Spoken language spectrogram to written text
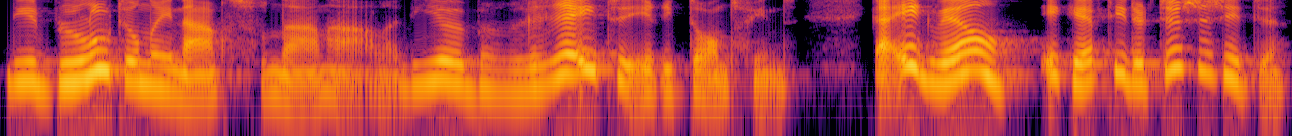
Die het bloed onder je nagels vandaan halen. Die je breedte irritant vindt. Ja, ik wel. Ik heb die ertussen zitten.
